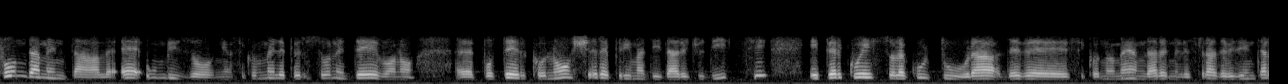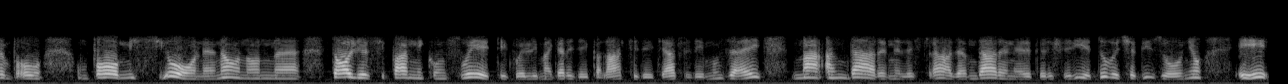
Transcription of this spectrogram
fondamentale, è un bisogno, secondo me le persone devono eh, poter conoscere prima di dare giudizi e per questo la cultura deve secondo me andare nelle strade, deve diventare un po', un po missione, no? non eh, togliersi panni consueti, quelli magari dei palazzi, dei teatri, dei musei, ma andare nelle strade, andare nelle periferie dove c'è bisogno e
